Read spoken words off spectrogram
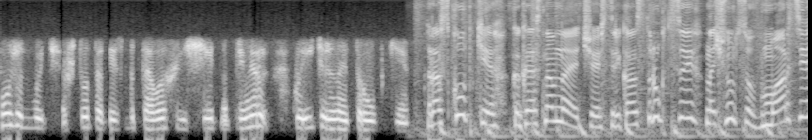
может быть что-то из бытовых вещей, например, курительные трубки. Раскопки, как и основная часть реконструкции, начнутся в марте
